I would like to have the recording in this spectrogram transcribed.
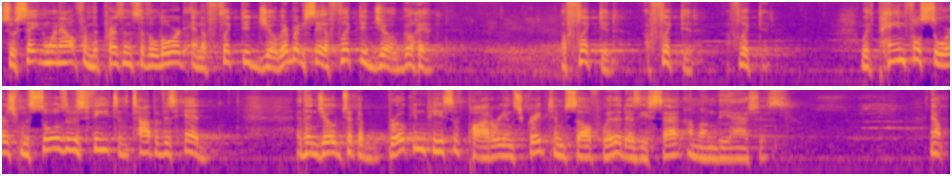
So Satan went out from the presence of the Lord and afflicted Job. Everybody say, afflicted Job. Go ahead. Afflicted, afflicted, afflicted. With painful sores from the soles of his feet to the top of his head. And then Job took a broken piece of pottery and scraped himself with it as he sat among the ashes. Now,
